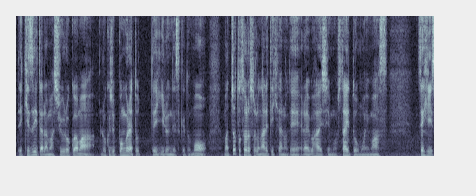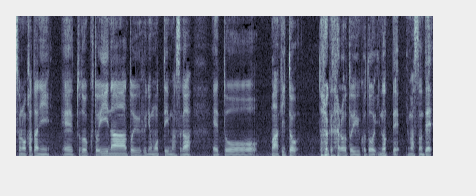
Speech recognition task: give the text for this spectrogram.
で気づいたらま収録はまあ60本ぐらい撮っているんですけども、まあ、ちょっとそろそろ慣れてきたのでライブ配信もしたいと思います。ぜひその方に、えー、届くといいなというふうに思っていますが、えっ、ー、と、まあきっと届くだろうということを祈っていますので、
